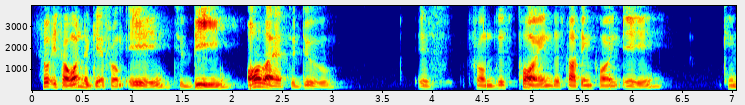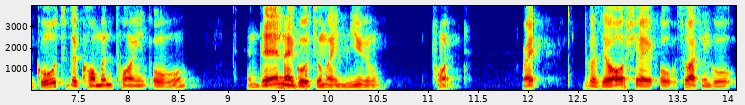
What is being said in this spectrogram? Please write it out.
So if I want to get from A to B, all I have to do is from this point, the starting point A, can go to the common point O, and then I go to my new point, right? Because they all share O. So I can go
